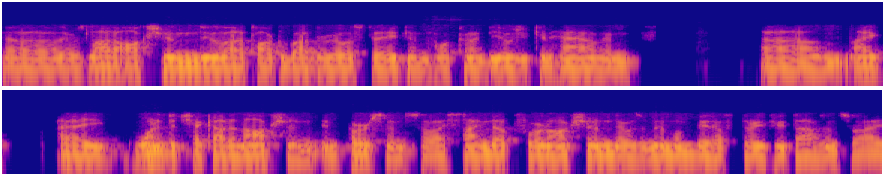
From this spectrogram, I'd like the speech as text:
uh, there was a lot of auctions, you know, a lot of talk about the real estate and what kind of deals you can have. And um, I I wanted to check out an auction in person, so I signed up for an auction. There was a minimum bid of 33,000. So I,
